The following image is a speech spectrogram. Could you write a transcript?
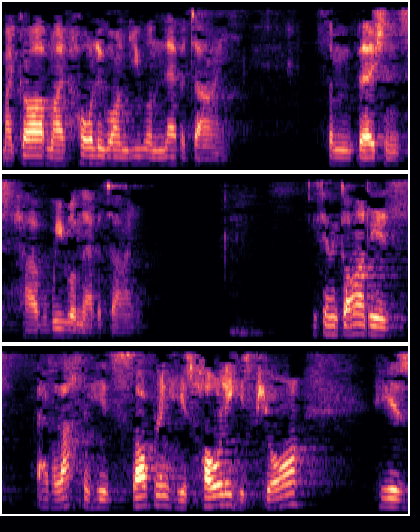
My God, my Holy One, you will never die. Some versions have, we will never die. He's saying God is everlasting. He is sovereign. He is holy. He's pure. He is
